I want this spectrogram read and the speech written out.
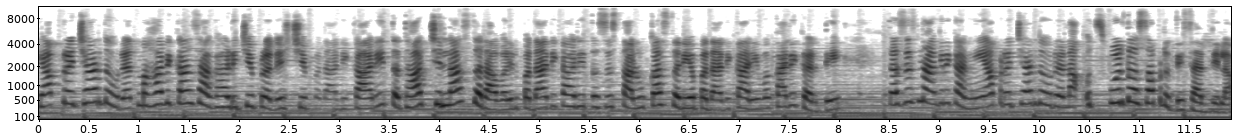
या प्रचार दौऱ्यात महाविकास आघाडीचे प्रदेशचे पदाधिकारी तथा जिल्हा स्तरावरील पदाधिकारी तसेच तालुकास्तरीय पदाधिकारी व कार्यकर्ते तसेच नागरिकांनी या प्रचार दौऱ्याला उत्स्फूर्त असा प्रतिसाद दिला.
